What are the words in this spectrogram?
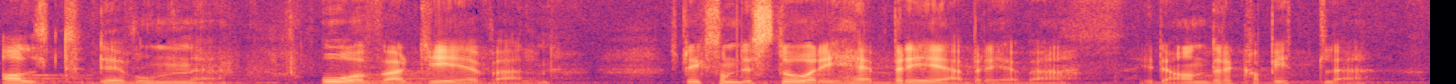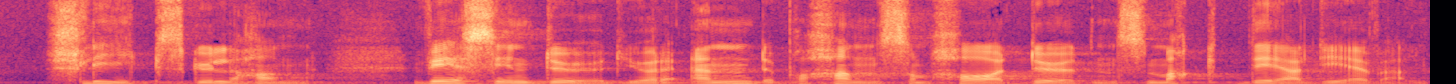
alt det vonde, over djevelen. Slik som det står i Hebreabrevet i det andre kapitlet. Slik skulle han ved sin død gjøre ende på han som har dødens makt, det er djevelen,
